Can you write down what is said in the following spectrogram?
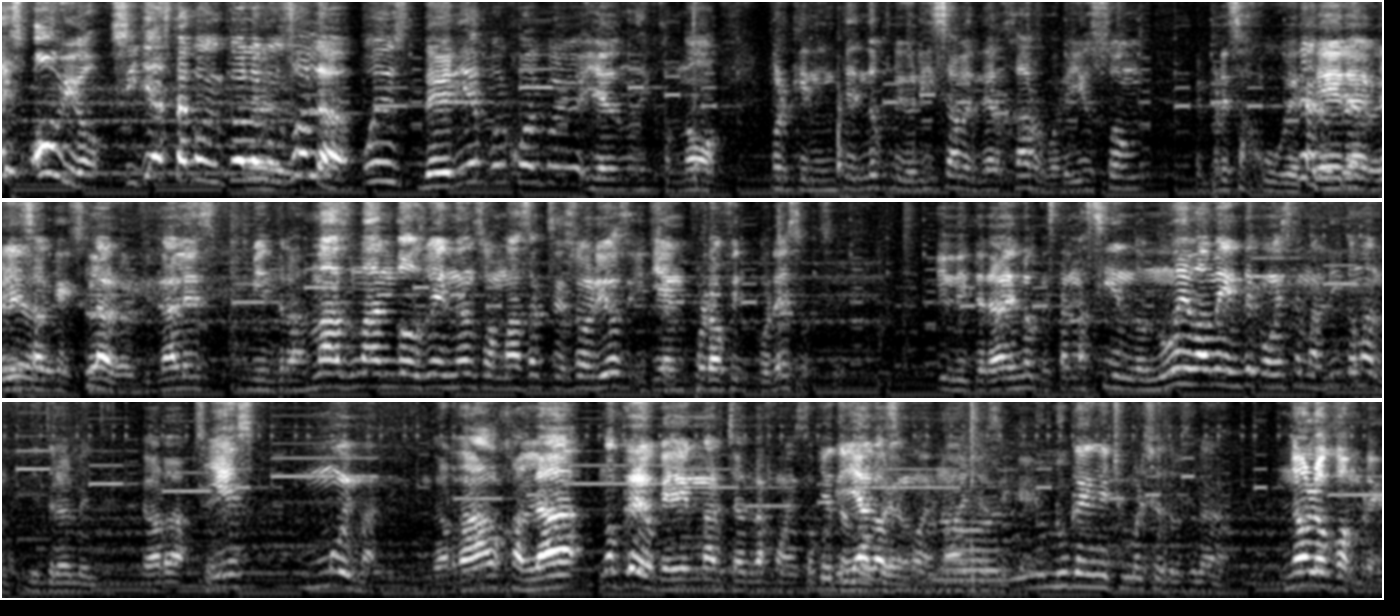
Es obvio, si ya está conectado a la consola, pues debería poder jugar con Y él nos dijo, no, porque Nintendo prioriza vender hardware, ellos son empresa juguetera, Claro, claro, empresa que, sí. claro, al final es, mientras más mandos vendan, son más accesorios y tienen profit por eso. Y literal es lo que están haciendo nuevamente con este maldito mando. Literalmente. De verdad. Sí. Y es muy mal. De verdad, ojalá. No creo que den marcha atrás con esto, Yo porque ya lo creo. con Smash, no, así que. nu- Nunca han hecho marcha atrás nada. No lo compren.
